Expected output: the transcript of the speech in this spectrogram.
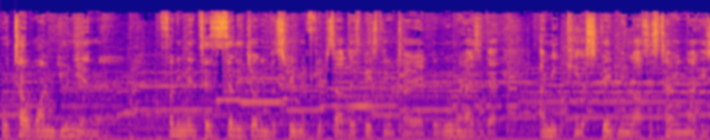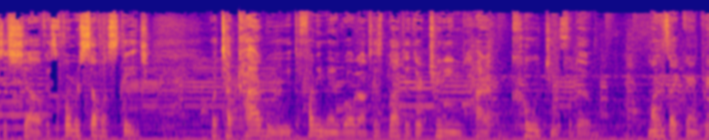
Uta One Union. Funny man tells a silly joke in the stream and flips out. That's basically the entire act. But rumor has it that Aniki, the straight man, lost his time and now he's a shell of his former self on stage. While Takaru, the funny man, wrote on his blog that they're training Harakoju for the Manzai Grand Prix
